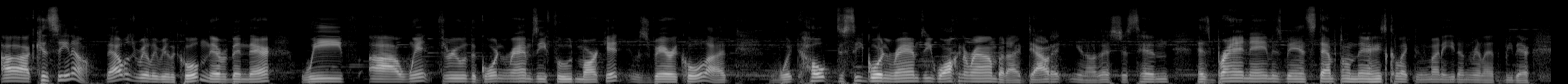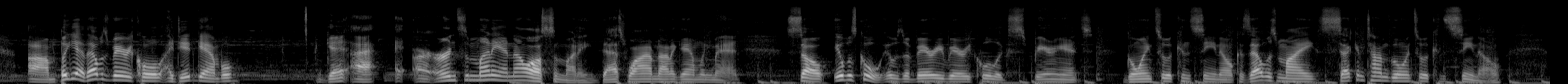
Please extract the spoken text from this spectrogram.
uh, casino. That was really really cool. Never been there. We uh, went through the Gordon Ramsay food market. It was very cool. I would hope to see Gordon Ramsay walking around, but I doubt it. You know, that's just him. His brand name is being stamped on there. He's collecting money. He doesn't really have to be there. Um, but yeah, that was very cool. I did gamble. Get I, I earned some money and I lost some money. That's why I'm not a gambling man. So it was cool. It was a very very cool experience going to a casino because that was my second time going to a casino.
